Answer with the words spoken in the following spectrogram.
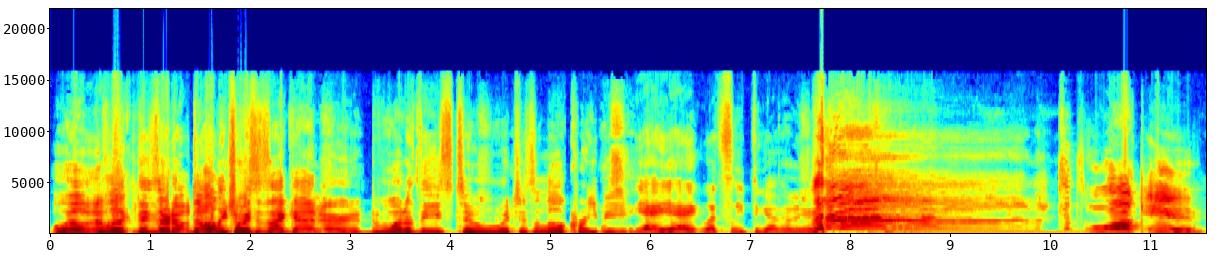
Well, uh, look, these are the, the only choices I got are one of these two, which is a little creepy. Yeah, yeah. Let's sleep together, dude. for me. Just walk in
